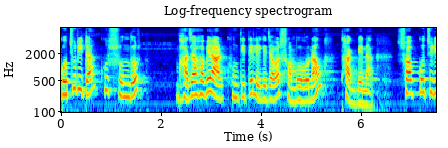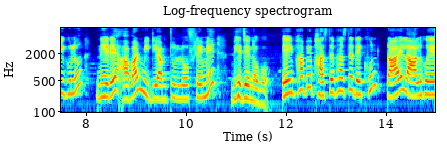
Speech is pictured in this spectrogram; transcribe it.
কচুরিটা খুব সুন্দর ভাজা হবে আর খুন্তিতে লেগে যাওয়ার সম্ভাবনাও থাকবে না। সব কচুরিগুলো নেড়ে আবার মিডিয়াম টু লো ফ্লেমে ভেজে নেব। এইভাবে ভাজতে ভাজতে দেখুন প্রায় লাল হয়ে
